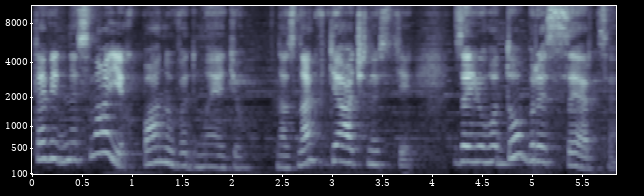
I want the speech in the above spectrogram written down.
та віднесла їх пану ведмедю на знак вдячності за його добре серце.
